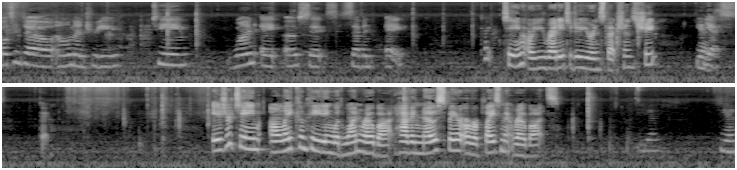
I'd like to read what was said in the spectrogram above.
Fultondale Elementary, Team 18067A. Okay. Team, are you ready to do your inspection sheet? Yes. Okay. Is your team only competing with one robot, having no spare or replacement robots? Yes. Yes.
